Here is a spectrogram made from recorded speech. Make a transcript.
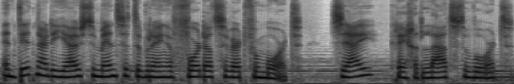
en dit naar de juiste mensen te brengen voordat ze werd vermoord. Zij kreeg het laatste woord.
